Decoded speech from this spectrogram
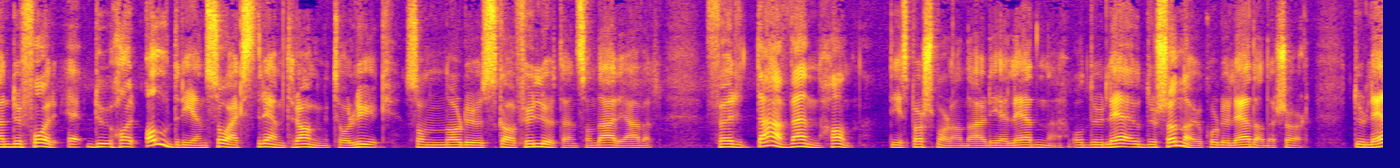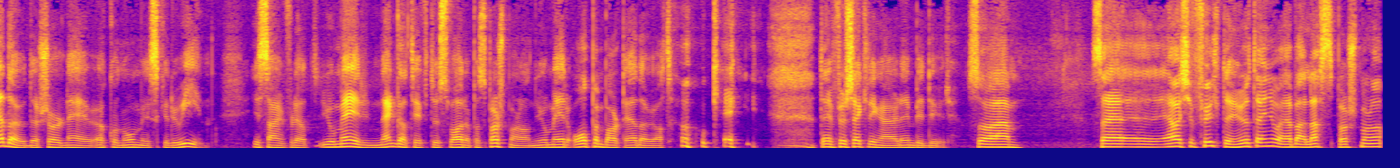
men du, får, eh, du har aldri en så ekstrem trang til å lyge som når du skal fylle ut en sånn der jævel. For dæven han, de spørsmålene der, de er ledende. Og du, du skjønner jo hvor du leder det sjøl. Du leder jo det sjøl ned i økonomisk ruin. I stedet fordi at Jo mer negativt du svarer på spørsmålene, jo mer åpenbart er det jo at OK, den forsikringa her, den blir dyr. Så, eh, så jeg, jeg har ikke fylt den ut ennå. Jeg har bare lest spørsmåla,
